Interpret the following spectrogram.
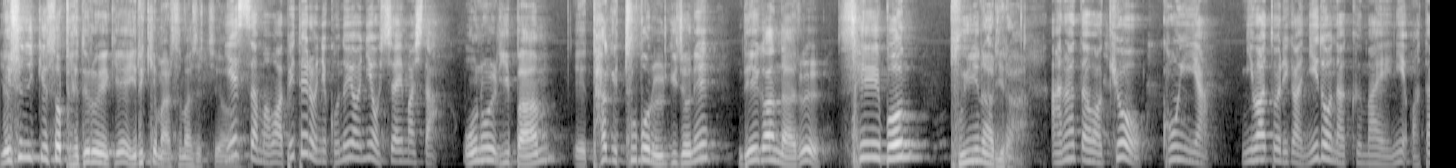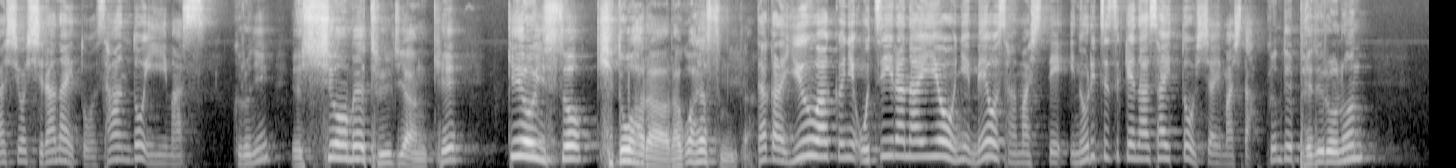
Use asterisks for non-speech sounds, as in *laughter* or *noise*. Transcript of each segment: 예수님께서 베드로에게 이렇게 말씀하셨죠. イエス様はペテロにこのようにおっしゃいました 오늘 이 밤 닭이 두 번 울기 전에 내가 나를 세 번 부인하리라. あなたは今日今夜鶏が二度鳴く前に私を知らないと三度言います 그러니 시험에 들지 않게 깨어 있어 기도하라라고 하였습니다. だから誘惑に陥らないように目を覚まして祈り続けなさいとおっしゃいました 그런데 베드로는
